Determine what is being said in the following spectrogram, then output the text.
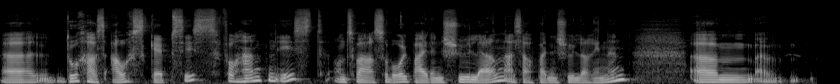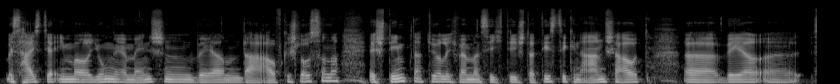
äh, durchaus auch Skepsis vorhanden ist, und zwar sowohl bei den Schülern als auch bei den Schülerinnen. Ähm, äh, es heißt ja immer, junge Menschen wären da aufgeschlossener. Es stimmt natürlich, wenn man sich die Statistiken anschaut, äh, wer, äh,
